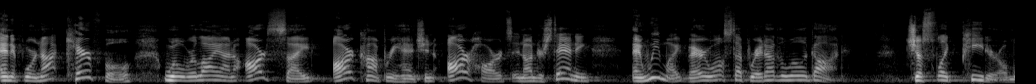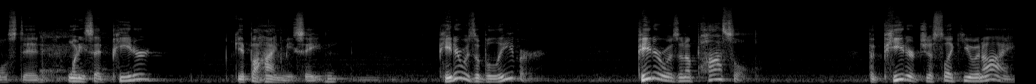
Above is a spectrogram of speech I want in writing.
And if we're not careful, we'll rely on our sight, our comprehension, our hearts, and understanding, and we might very well step right out of the will of God. Just like Peter almost did when he said, Peter, get behind me, Satan. Peter was a believer, Peter was an apostle. But Peter, just like you and I,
